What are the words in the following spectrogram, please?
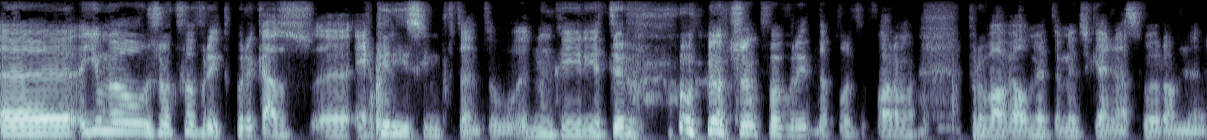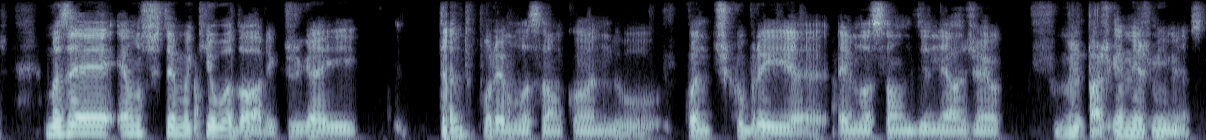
Uh, e o meu jogo favorito, por acaso, uh, é caríssimo, portanto, nunca iria ter o meu jogo favorito da plataforma, provavelmente a menos que ganhasse o Euro Milhões. Mas é, é um sistema que eu adoro e que joguei tanto por emulação quando, quando descobri a, a emulação de Neo Geo pá, joguei mesmo imenso.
